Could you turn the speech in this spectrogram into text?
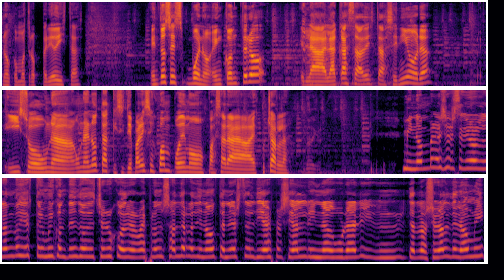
no como otros periodistas. Entonces, bueno, encontró la, la casa de esta señora, hizo una, una nota que si te parece Juan podemos pasar a escucharla. Mi nombre es el señor Orlando y estoy muy contento de ser el responsable de Radionauta en este Día Especial Inaugural Internacional del OVNI.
